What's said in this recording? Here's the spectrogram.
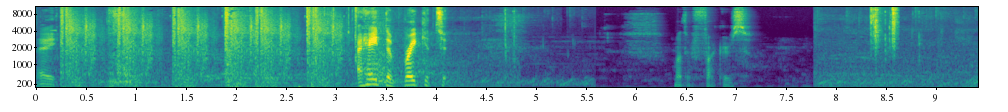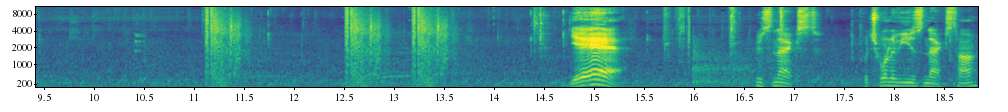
Hey. I hate to break it to... Motherfuckers. Yeah! Who's next? Which one of you is next, huh?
